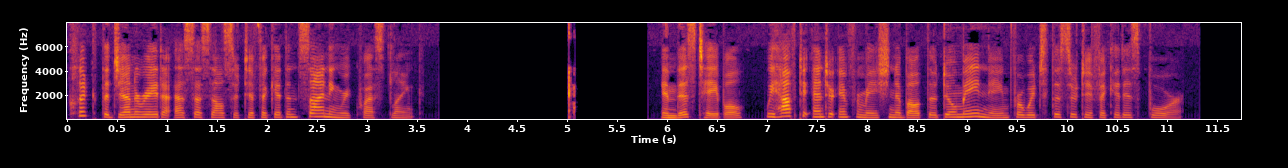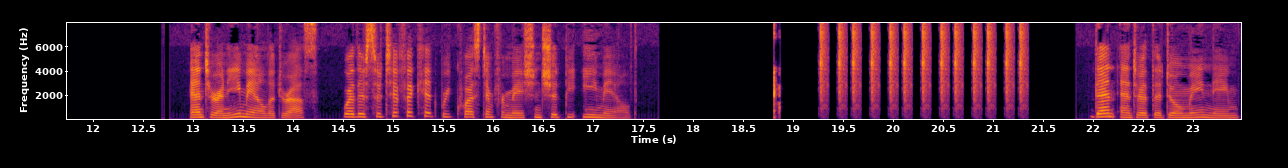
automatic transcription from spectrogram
Click the Generate a SSL Certificate and Signing Request link. In this table, we have to enter information about the domain name for which the certificate is for. Enter an email address where the certificate request information should be emailed. Then enter the domain name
